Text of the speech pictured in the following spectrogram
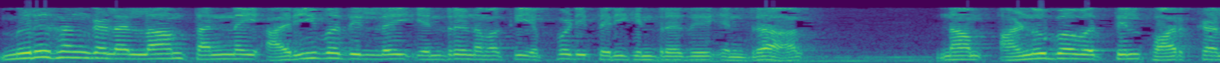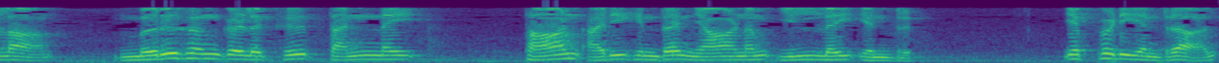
மிருகங்களெல்லாம் தன்னை அறிவதில்லை என்று நமக்கு எப்படி தெரிகின்றது என்றால் நாம் அனுபவத்தில் பார்க்கலாம் மிருகங்களுக்கு தன்னை தான் அறிகின்ற ஞானம் இல்லை என்று. எப்படி என்றால்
